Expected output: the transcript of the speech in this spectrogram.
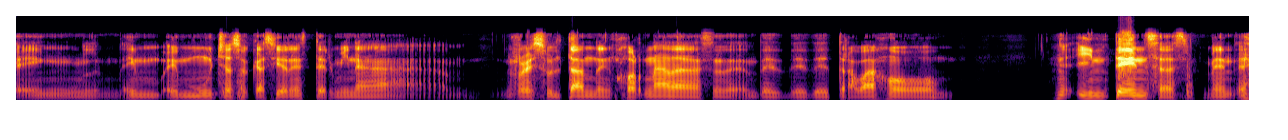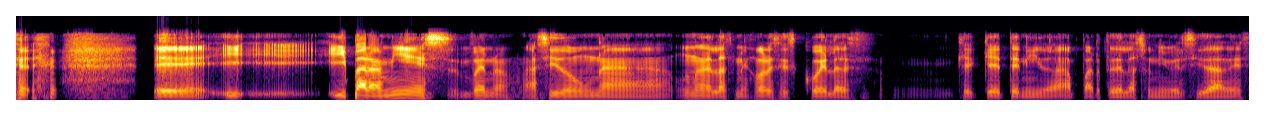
en, muchas ocasiones termina resultando en jornadas de, trabajo intensas. Eh, y, para mí es, bueno, ha sido una, una de las mejores escuelas que, he tenido, aparte de las universidades,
